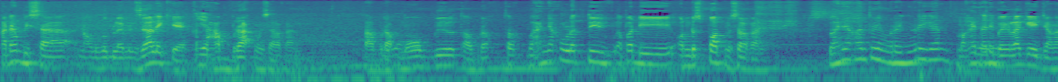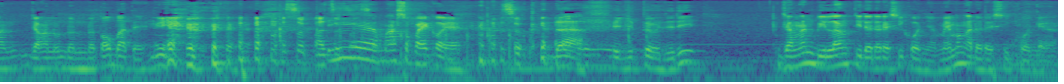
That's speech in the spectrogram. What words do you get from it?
kadang bisa naudzubillah min zalik ya Iya. ketabrak misalkan tabrak mobil tabrak truk banyak liat di apa di on the spot misalkan banyak kan tuh yang ngeri ngeri kan. Makanya tadi balik lagi jangan jangan nunda nunda tobat ya. Iya. Masuk masuk iya masuk. Pak Eko ya. Masuk. Udah kayak gitu. Jadi jangan bilang tidak ada resikonya. Memang ada resikonya.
